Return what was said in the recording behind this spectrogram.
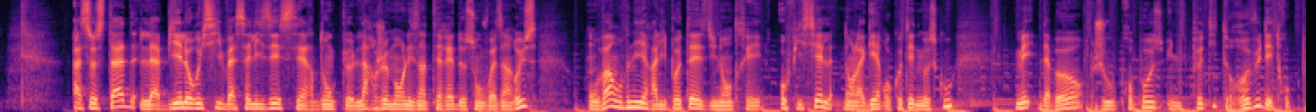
À ce stade, la Biélorussie vassalisée sert donc largement les intérêts de son voisin russe. On va en venir à l'hypothèse d'une entrée officielle dans la guerre aux côtés de Moscou. Mais d'abord, je vous propose une petite revue des troupes.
